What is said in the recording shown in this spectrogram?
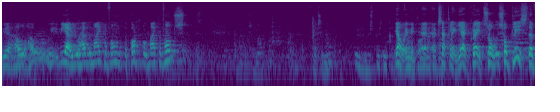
yeah, how, how, yeah, you have the microphone, the portable microphones. Yeah, einmitt, eh, exactly. Yeah, great. So, so please, the,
